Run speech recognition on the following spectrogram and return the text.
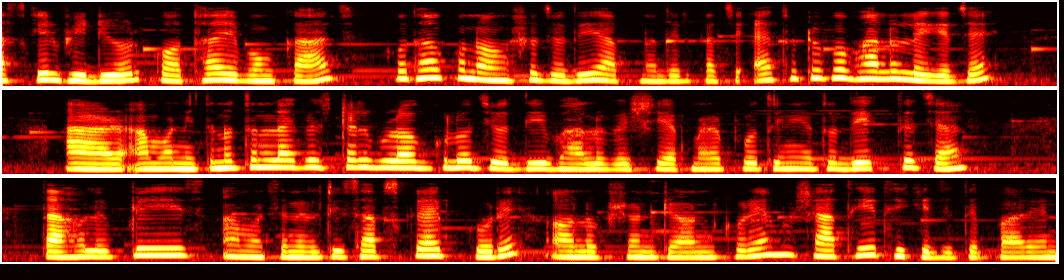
আজকের ভিডিওর কথা এবং কাজ, কোথাও কোনো অংশ যদি আপনাদের কাছে এতটুকু ভালো লেগে যায়, আর আমার নিত্য নতুন লাইফস্টাইল ব্লগগুলো যদি ভালোবেসে আপনারা প্রতিনিয়ত দেখতে চান তাহলে প্লিজ আমার চ্যানেলটি সাবস্ক্রাইব করে অল অপশনটি অন করে আমার সাথেই থেকে যেতে পারেন।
